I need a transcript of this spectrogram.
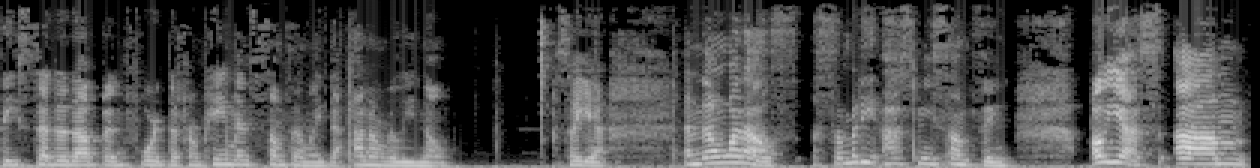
they set it up in four different payments, something like that. I don't really know. So yeah. And then what else? Somebody asked me something. Oh yes. Um,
